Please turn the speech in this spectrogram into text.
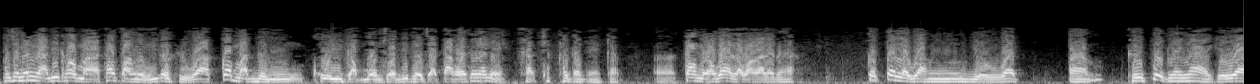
เพราะฉะนั้นงานที่เข้ามาถ้าฟังอย่างนี้ก็คือว่าก็มาดึงคุยกับมวลชนที่เคยจัดตั้งไว้เท่านั้นเองครับเท่านั้นเองครับเอ่อต้องระแวดระวังอะไรไหมฮะก็ต้องระวังอยู่ว่าอ่า คือพูดง่ายๆ คือว่า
